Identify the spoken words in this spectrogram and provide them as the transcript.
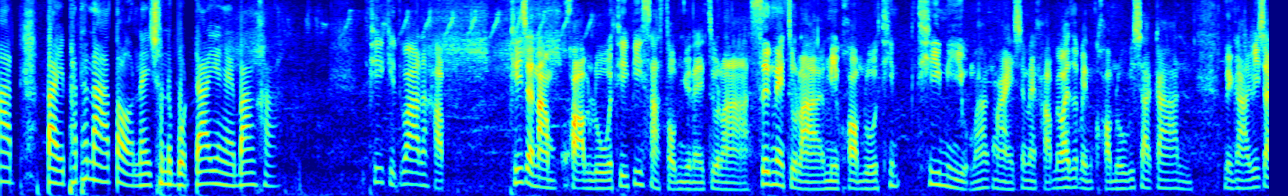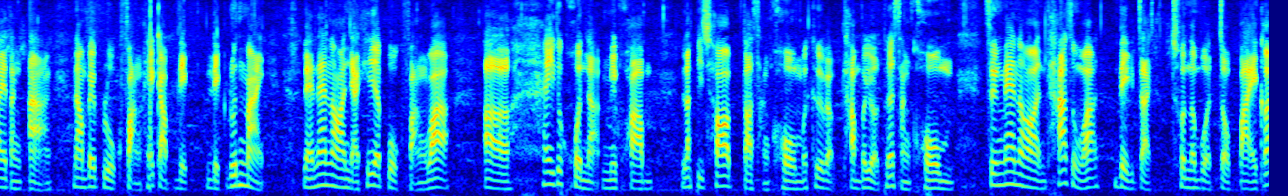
ารถไปพัฒนาต่อในชนบทได้ยังไงบ้างคะพี่คิดว่านะครับ พี่จะนำความรู้ที่พี่สะสมอยู่ในจุฬาซึ่งในจุฬามีความรู้ที่ที่มีอยู่มากมายใช่ไหมครับไม่ว่าจะเป็นความรู้วิชาการหรืองานวิจัยต่างๆนำไปปลูกฝังให้กับเด็กเด็กรุ่นใหม่ และแน่นอนอยากที่จะปลูกฝังว่าให้ทุกคนมีความรับผิดชอบต่อสังคมก็คือแบบทำประโยชน์เพื่อสังคม ซึ่งแน่นอนถ้าสมมติว่าเด็กจากชนบทจบไป ก็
